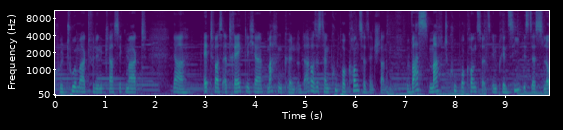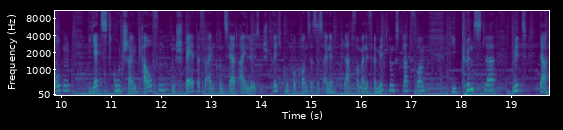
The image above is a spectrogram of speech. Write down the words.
Kulturmarkt, für den Klassikmarkt ja, etwas erträglicher machen können. Und daraus ist dann Cooper Concerts entstanden. Was macht Cooper Concerts? Im Prinzip ist der Slogan jetzt Gutschein kaufen und später für ein Konzert einlösen. Sprich, Cooper Concerts ist eine Plattform, eine Vermittlungsplattform, die Künstler mit ja,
